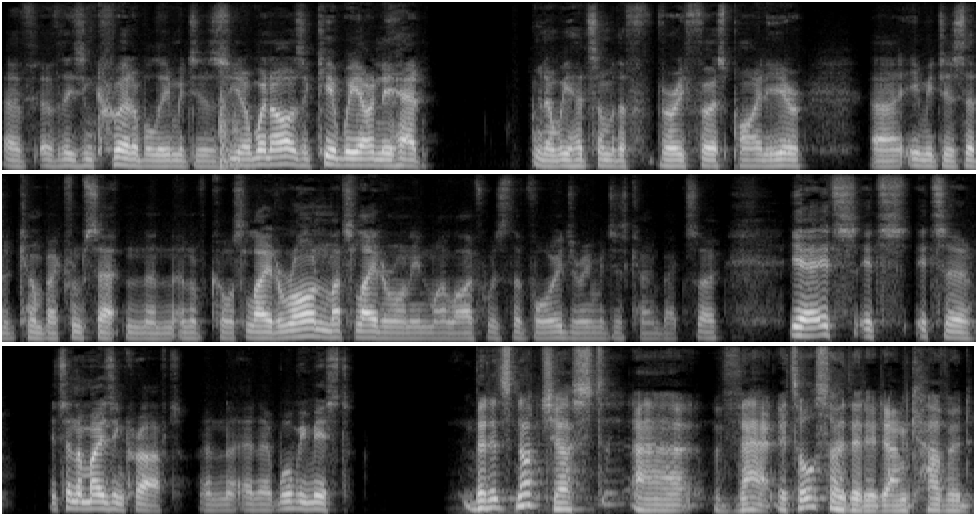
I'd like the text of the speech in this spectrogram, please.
of, of these incredible images. You know, when I was a kid, we only had, you know, we had some of the very first pioneer uh, images that had come back from Saturn, and, and of course later on, much later on in my life, was the Voyager images came back. So, yeah, it's it's it's a it's an amazing craft, and and it will be missed. But it's not just uh, that; it's also that it uncovered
